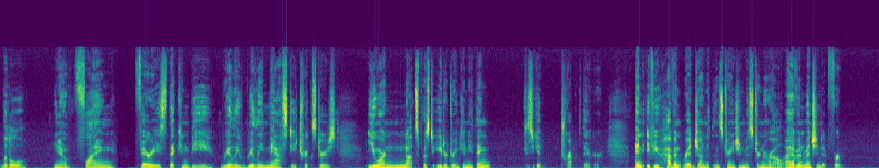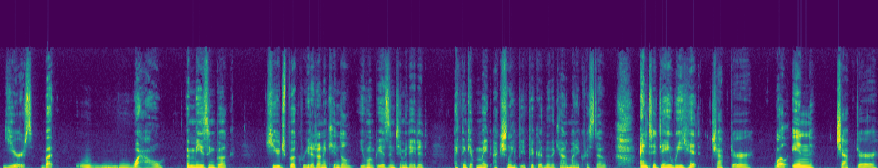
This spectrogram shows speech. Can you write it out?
little, you know, flying fairies that can be really, really nasty tricksters, you are not supposed to eat or drink anything because you get trapped there. And if you haven't read Jonathan Strange and Mr. Norrell, I haven't mentioned it for years, but wow, amazing book, huge book. Read it on a Kindle. You won't be as intimidated. I think it might actually be bigger than the Count of Monte Cristo. And today we hit chapter, well, in chapter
